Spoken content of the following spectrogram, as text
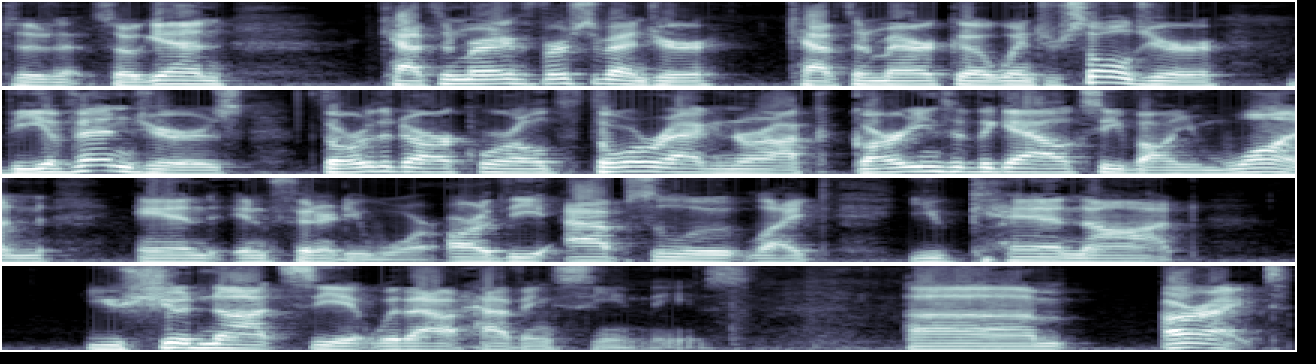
To, so again, Captain America: First Avenger, Captain America: Winter Soldier, The Avengers, Thor: The Dark World, Thor: Ragnarok, Guardians of the Galaxy Volume One, and Infinity War are the absolute like you cannot, you should not see it without having seen these. Um, all right,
